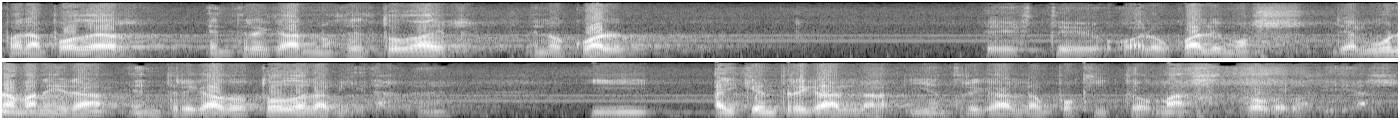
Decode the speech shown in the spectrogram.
para poder entregarnos del todo a Él, en lo cual, este, o a lo cual hemos de alguna manera entregado toda la vida. ¿eh? Y hay que entregarla y entregarla un poquito más todos los días.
